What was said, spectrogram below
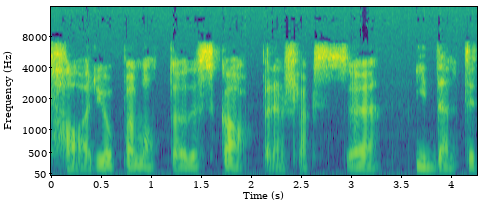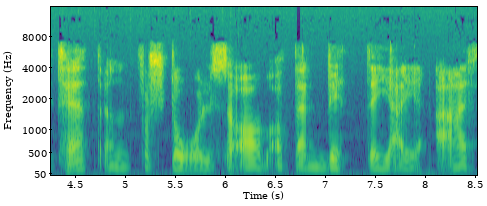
tar jo på en måte Det skaper en slags uh, identitet, en forståelse av at det er dette jeg er.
